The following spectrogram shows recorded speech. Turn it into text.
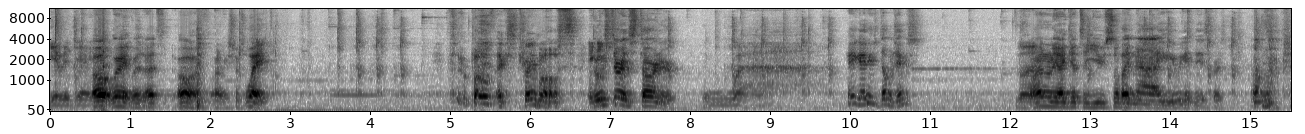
Yeah, but yeah. Oh, wait, wait, that's. Oh, I finally switched. Wait. They're both extremos. And you- Booster and starter. Wow. Here you go, here's double jinx. Uh, Finally, I get to use But something. nah, you, we get these first.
